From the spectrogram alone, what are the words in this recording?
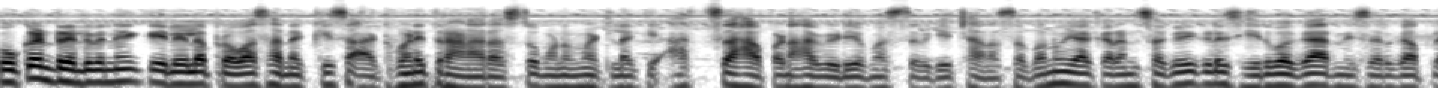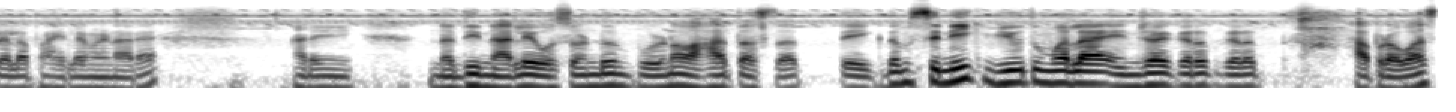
कोकण रेल्वेने केलेला प्रवास हा नक्कीच आठवणीत राहणार असतो. म्हणून म्हटलं की आजचा हा आपण हा व्हिडिओ मस्तपैकी छान असा बनवूया कारण सगळीकडेच हिरवगार निसर्ग आपल्याला पाहायला मिळणार आहे. आणि नदी नाले ओसंडून पूर्ण वाहत असतात. ते एकदम सिनिक व्ह्यू तुम्हाला एन्जॉय करत करत हा प्रवास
